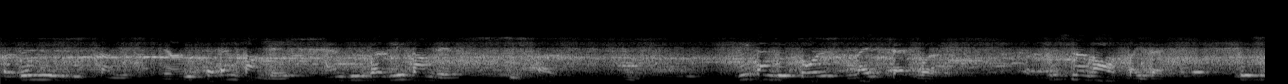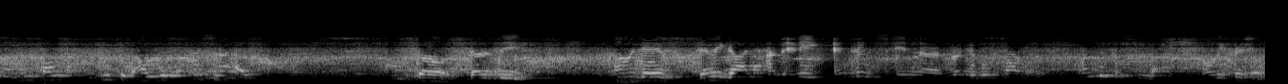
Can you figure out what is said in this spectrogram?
Pradyumna is his son. Yeah. His second Kamdev. And the worldly Kamdev is first. He can be told like that word. Krishna that. Krishna himself, he always Krishna as So does the Kamadev demigod have any entrance in uh, Leela? only Krishna. Only Krishna.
